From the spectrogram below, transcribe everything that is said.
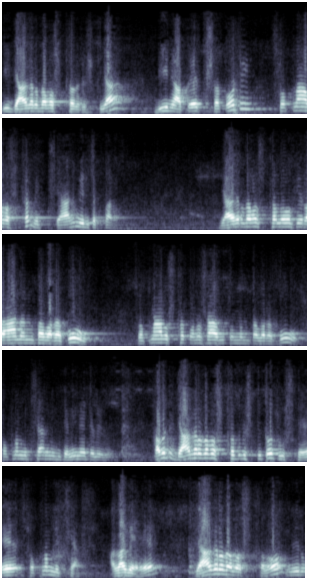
ఈ జాగ్రత్త అవస్థ దృష్ట్యా దీని అపేక్షతోటి స్వప్నావస్థ మిథ్య అని మీరు చెప్తారు. జాగ్రత్త అవస్థలోకి రానంత వరకు స్వప్నావస్థ కొనసాగుతున్నంత వరకు స్వప్నం మిథ్య అని మీకు తెలియనే తెలియదు కాబట్టి జాగ్రత్త అవస్థ దృష్టితో చూస్తే స్వప్నం మిథ్య. అలాగే జాగ్రత్త అవస్థలో మీరు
